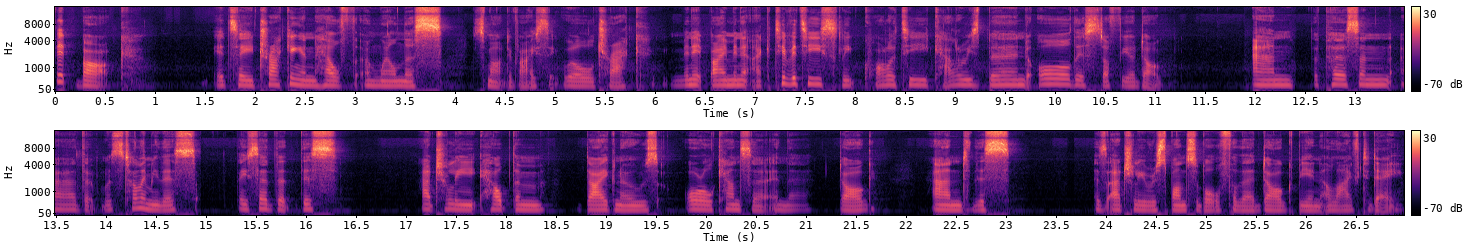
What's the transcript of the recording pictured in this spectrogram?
fitbark it's a tracking and health and wellness smart device. It will track minute by minute activity, sleep quality, calories burned, all this stuff for your dog. And the person uh, that was telling me this, they said that this actually helped them diagnose oral cancer in their dog. And this is actually responsible for their dog being alive today.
